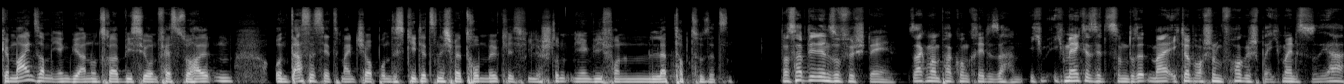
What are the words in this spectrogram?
gemeinsam irgendwie an unserer Vision festzuhalten. Und das ist jetzt mein Job und es geht jetzt nicht mehr darum, möglichst viele Stunden irgendwie von Laptop zu sitzen. Was habt ihr denn so für Stellen? Sag mal ein paar konkrete Sachen. Ich, ich merke das jetzt zum dritten Mal. Ich glaube auch schon im Vorgespräch. Meintest du, ja,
